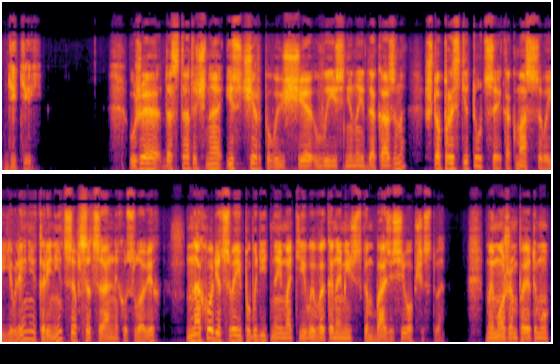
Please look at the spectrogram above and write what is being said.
детей. Уже достаточно исчерпывающе выяснено и доказано, что проституция, как массовое явление, коренится в социальных условиях, находит свои побудительные мотивы в экономическом базисе общества. Мы можем поэтому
